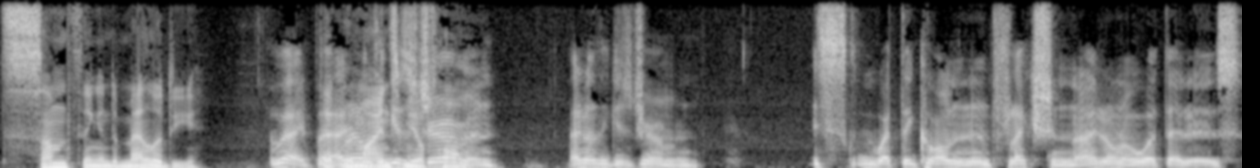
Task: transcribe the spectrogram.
something in the melody. Right, but That I don't think it's me of home. German. I don't think it's German. It's what they call an inflection. I don't know what that is.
